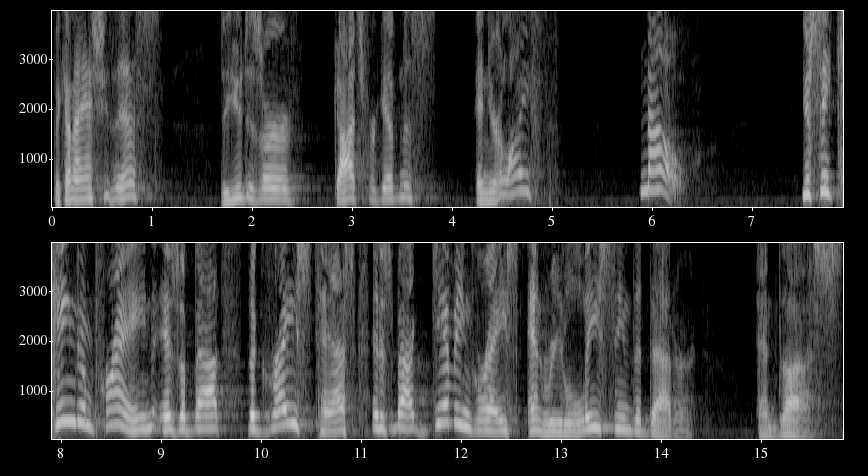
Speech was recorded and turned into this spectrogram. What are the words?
But can I ask you this? Do you deserve God's forgiveness in your life? No. You see, kingdom praying is about the grace test, and it's about giving grace and releasing the debtor, and thus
